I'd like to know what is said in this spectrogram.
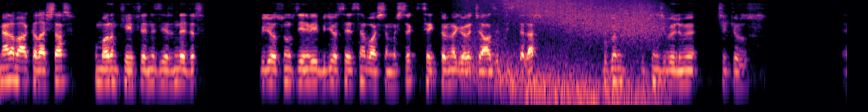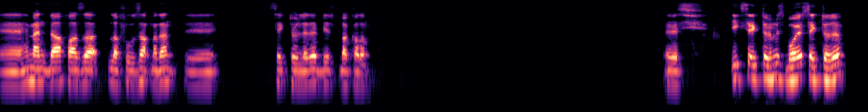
Merhaba arkadaşlar. Umarım keyifleriniz yerindedir. Biliyorsunuz yeni bir video serisine başlamıştık. Sektörüne göre cazip listeler. Bugün ikinci bölümü çekiyoruz. Ee, hemen daha fazla lafı uzatmadan e, sektörlere bir bakalım. Evet. İlk sektörümüz boya sektörü.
